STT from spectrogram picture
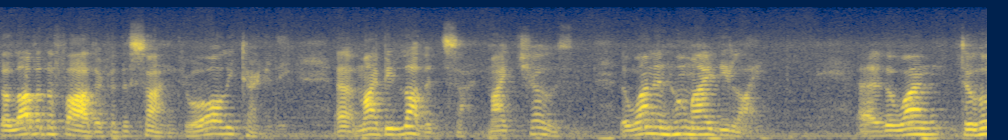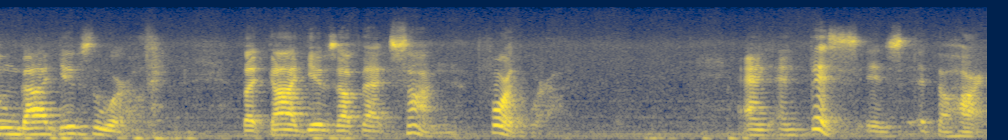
The love of the Father for the Son through all eternity. Uh, my beloved Son, my chosen the one in whom I delight, uh, the one to whom God gives the world. But God gives up that Son for the world. And, and this is at the heart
